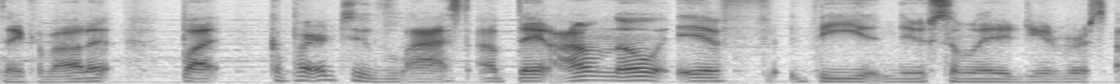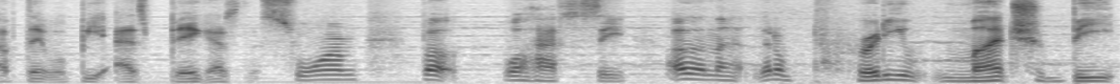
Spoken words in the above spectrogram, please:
think about it. But compared to last update, I don't know if the new Simulated Universe update will be as big as the Swarm, but we'll have to see. Other than that, that'll pretty much be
